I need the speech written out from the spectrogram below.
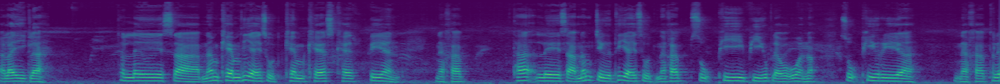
อะไรอีกล่ะ ทะเลสาบน้ำเค็มที่ใหญ่สุดเค็มแคสแคสเปียนนะครับทะเลสาบน้ำจืดที่ใหญ่สุดนะครับ สุพีพีก็แปลว่าอ้วนเนาะสุพีเรีย นะครับทะเล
